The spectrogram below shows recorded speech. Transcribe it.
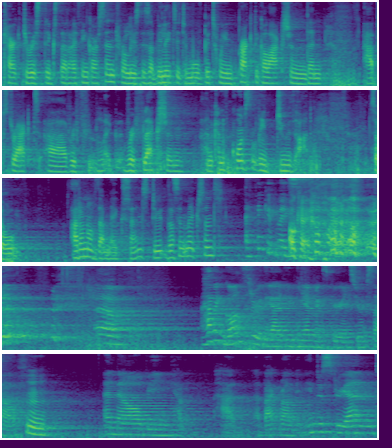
characteristics that I think are central is this ability to move between practical action and abstract uh, ref like reflection and kind of constantly do that. So I don't know if that makes sense. Do, does it make sense? I think it makes sense. okay. um, having gone through the IDBM experience yourself, mm. and now being have had a background in industry and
